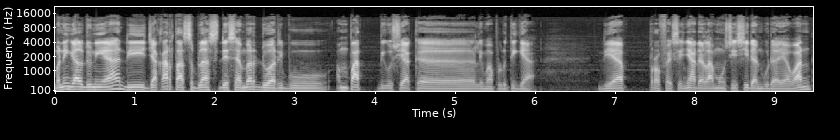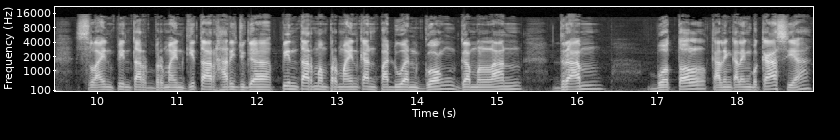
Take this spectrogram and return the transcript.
meninggal dunia di Jakarta 11 Desember 2004 di usia ke-53. Dia profesinya adalah musisi dan budayawan. Selain pintar bermain gitar, Hari juga pintar mempermainkan paduan gong, gamelan, drum, botol, kaleng-kaleng bekas ya,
